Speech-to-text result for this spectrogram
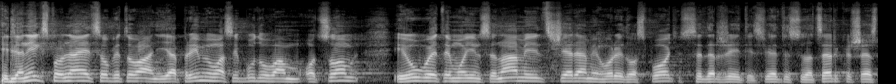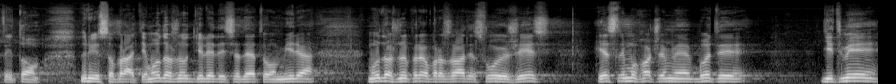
І для них сповняється обітування. Я прийму вас і буду вам отцом, і будете моїм синами, щерями, говорить Господь, все держите. Святи сюди церкви, шестий том. Дорогі собраті, ми повинні відділитися від цього мира, ми повинні преобразувати свою життя. Якщо ми хочемо бути дітьми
